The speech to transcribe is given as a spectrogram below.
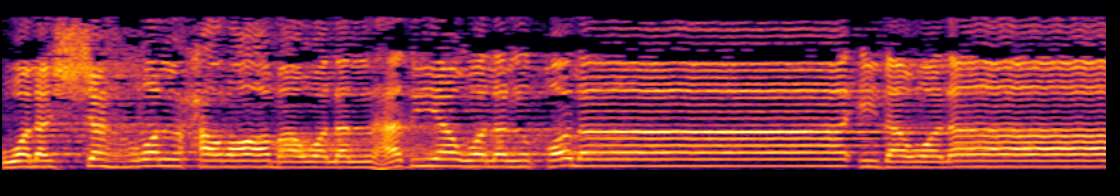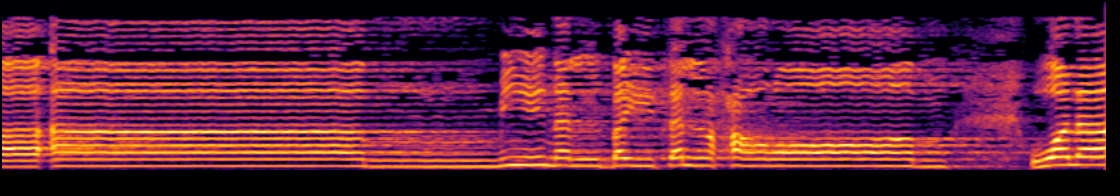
ولا الشهر الحرام ولا الهدي ولا القلائد ولا آمين البيت الحرام ولا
